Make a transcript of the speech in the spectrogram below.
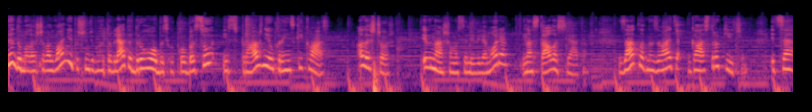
Не думала, що в Албанії почнуть виготовляти другобицьку ковбасу і справжній український квас. Але що ж, і в нашому селі біля моря настало свято. Заклад називається Gastro Kitchen, і це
